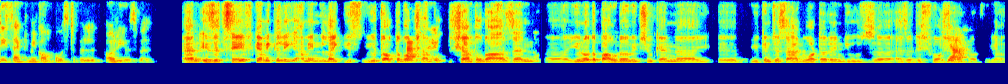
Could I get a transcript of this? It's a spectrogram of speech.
recyclable, compostable, or reusable. And is it safe chemically? I mean, like you you talked about Absolutely. shampoo shampoo bars and uh, you know the powder which you can uh, uh, you can just add water and use uh, as a dishwasher. Yeah. Or, yeah.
